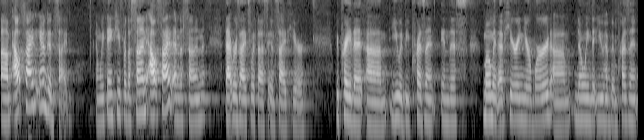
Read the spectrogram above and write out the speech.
um, outside and inside, and we thank you for the sun outside and the sun that resides with us inside here. We pray that um, you would be present in this moment of hearing your word, um, knowing that you have been present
